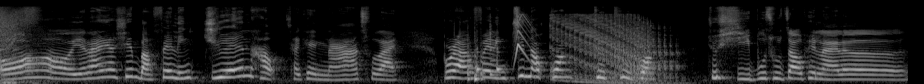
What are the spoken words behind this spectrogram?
哦，原来要先把菲林卷好才可以拿出来，不然菲林见到光就曝光，就洗不出照片来了。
